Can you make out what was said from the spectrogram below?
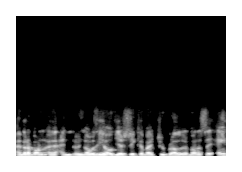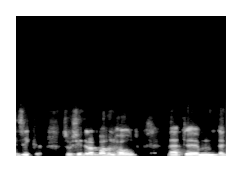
and the Rabban and, and you he hold Zika by two brothers. The Rabban say ain't Zika. So we see the Rabban hold that um, that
